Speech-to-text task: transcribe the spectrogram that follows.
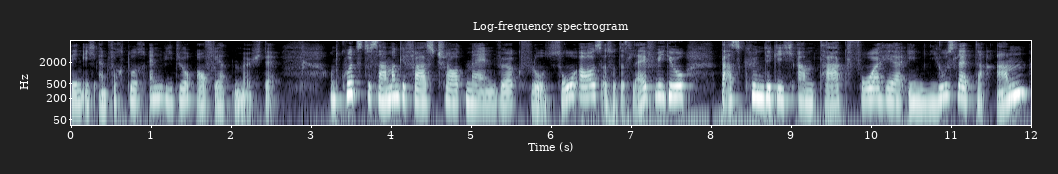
den ich einfach durch ein Video aufwerten möchte. Und kurz zusammengefasst schaut mein Workflow so aus, also das Live-Video, das kündige ich am Tag vorher im Newsletter an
